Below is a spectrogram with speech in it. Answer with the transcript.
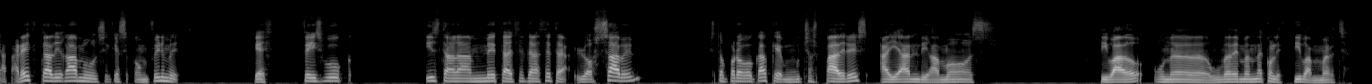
aparezca, digamos, y que se confirme que Facebook, Instagram, Meta, etcétera, etcétera, lo saben, esto provoca que muchos padres hayan, digamos, activado una, una demanda colectiva en marcha.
